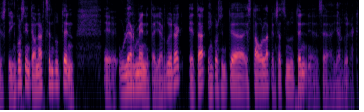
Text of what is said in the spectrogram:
este inkonstientea onartzen duten e, ulermen eta jarduerak, eta inkonstientea ez da hola pensatzen duten e, zera, jarduerak.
